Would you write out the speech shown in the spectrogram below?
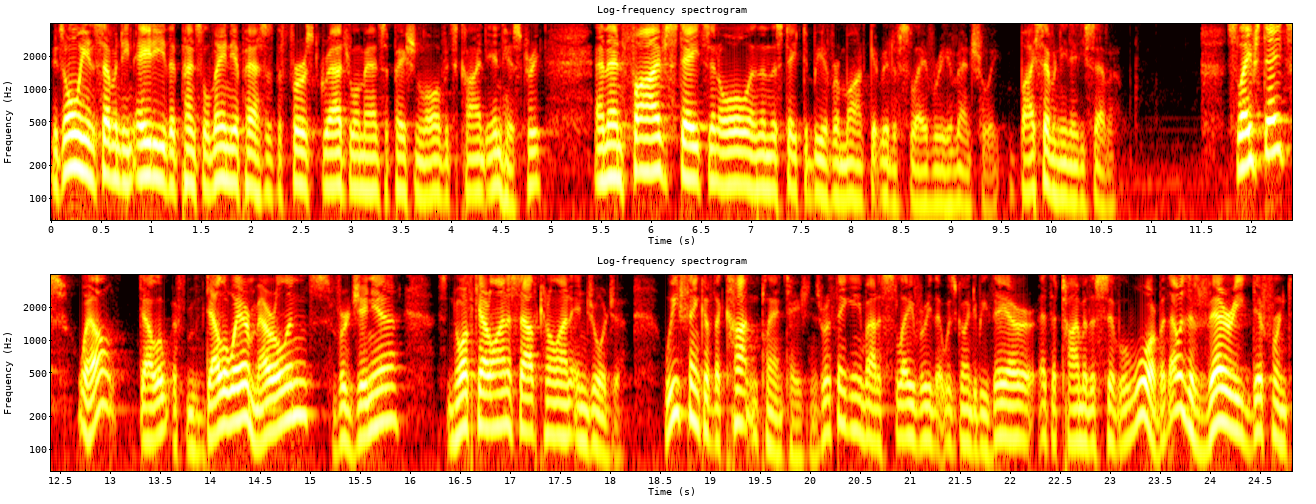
It's only in 1780 that Pennsylvania passes the first gradual emancipation law of its kind in history. And then five states in all, and then the state to be of Vermont, get rid of slavery eventually by 1787. Slave states, well, Del- from Delaware, Maryland, Virginia, North Carolina, South Carolina, and Georgia. We think of the cotton plantations. We're thinking about a slavery that was going to be there at the time of the Civil War, but that was a very different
